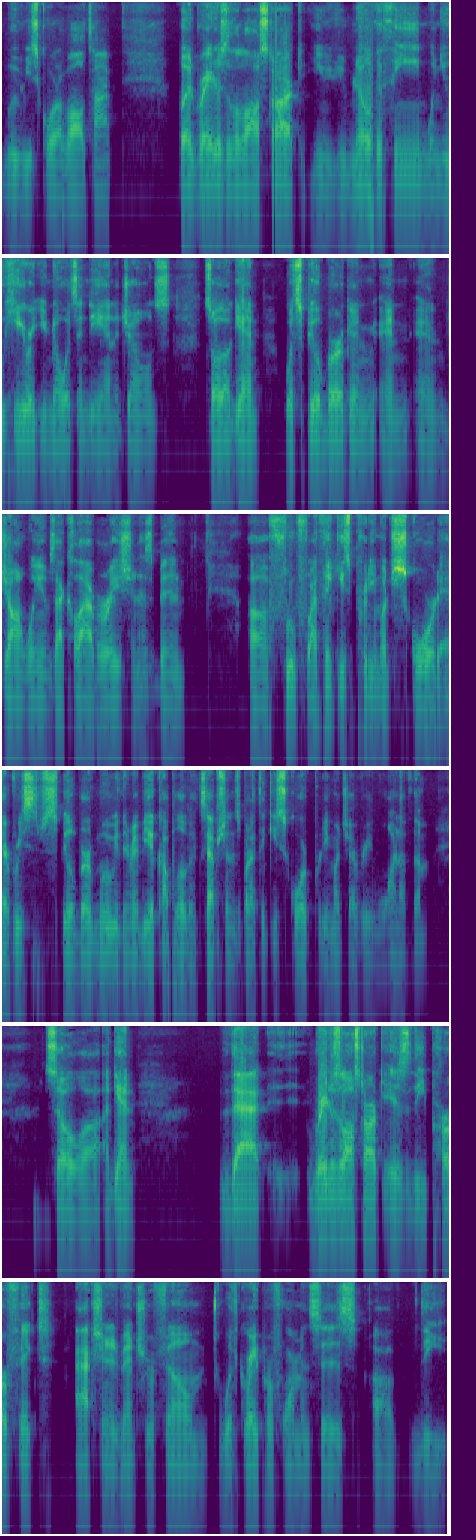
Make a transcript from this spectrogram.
movie score of all time. But Raiders of the Lost Ark, you you know the theme when you hear it, you know it's Indiana Jones. So again, with Spielberg and and and John Williams, that collaboration has been uh, fruitful. I think he's pretty much scored every Spielberg movie. There may be a couple of exceptions, but I think he scored pretty much every one of them. So uh, again, that Raiders of the Lost Ark is the perfect action adventure film with great performances. Uh, the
